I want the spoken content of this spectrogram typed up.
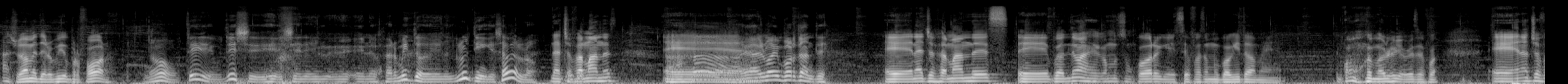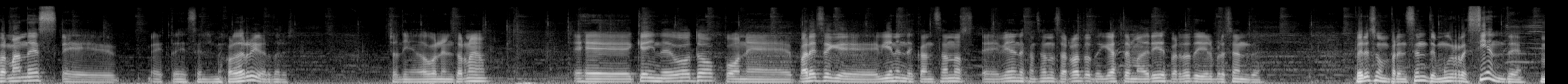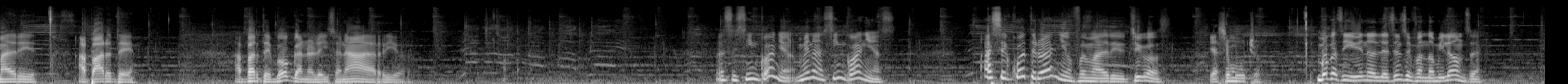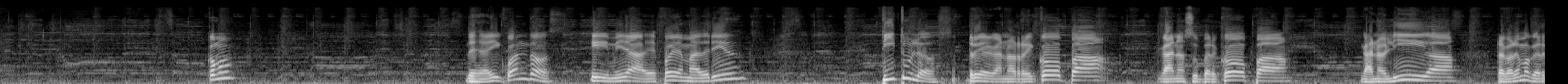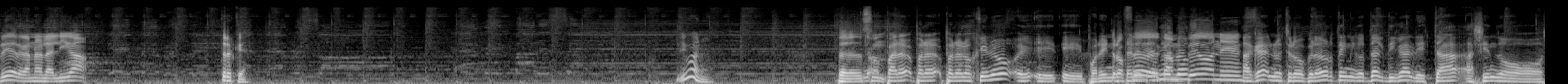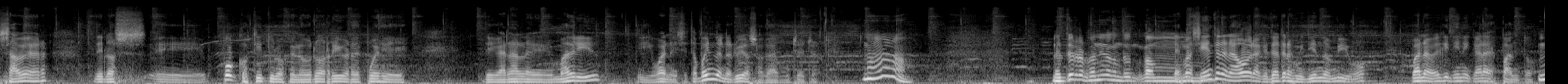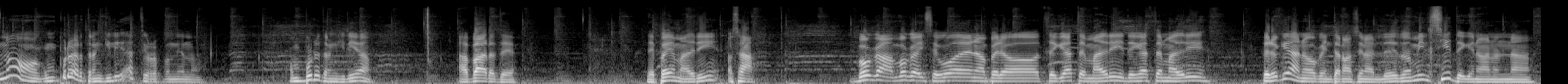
Ayúdame, te lo pido por favor. No, usted, usted es, es el, el- el enfermito del gluten, tiene que saberlo. Nacho Fernández. Ajá, Eh, el más importante. Eh, Nacho Fernández, eh, pero el tema es que como es un jugador que se fue hace muy poquito, me como que me olvido que se fue. Eh, Nacho Fernández, eh, este es el mejor de River, tal vez. Ya tiene dos goles en el torneo. Eh, Kevin Devoto pone, parece que vienen descansando, eh, vienen descansando hace rato, te quedaste en Madrid, despertate y el presente. Pero es un presente muy reciente, Madrid. Aparte, aparte Boca no le hizo nada a River. Hace cinco años, menos de cinco años. Hace cuatro años fue Madrid, chicos. Y hace mucho. Boca sigue viendo el descenso y fue en 2011. ¿Cómo? ¿Desde ahí cuántos? Y mira, después de Madrid, títulos. River ganó Recopa, ganó Supercopa, ganó Liga. Recordemos que River ganó la Liga. ¿Tres qué? Y bueno. Pero No, son para, para, para los que no, eh, eh, eh, por ahí no están de campeones. acá nuestro operador técnico táctica le está haciendo saber de los eh, pocos títulos que logró River después de, de ganarle en Madrid. Y bueno, y se está poniendo nervioso acá, muchachos. No, no, no. Le estoy respondiendo con, tu- con- Es más, si entran ahora que está transmitiendo en vivo, van a ver que tiene cara de espanto. No, con pura tranquilidad estoy respondiendo. Con pura tranquilidad. Aparte, después de Madrid, o sea, Boca, Boca dice, bueno, pero te quedaste en Madrid, te quedaste en Madrid. Pero ¿qué ganó Boca Internacional? Desde 2007 que no ganan nada.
